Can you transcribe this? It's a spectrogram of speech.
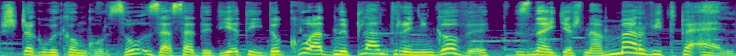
Szczegóły konkursu, zasady diety i dokładny plan treningowy znajdziesz na marwit.pl.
